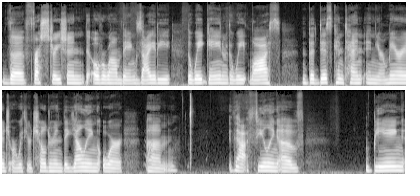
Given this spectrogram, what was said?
the frustration, the overwhelm, the anxiety, the weight gain or the weight loss, the discontent in your marriage or with your children, the yelling or um, that feeling of being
